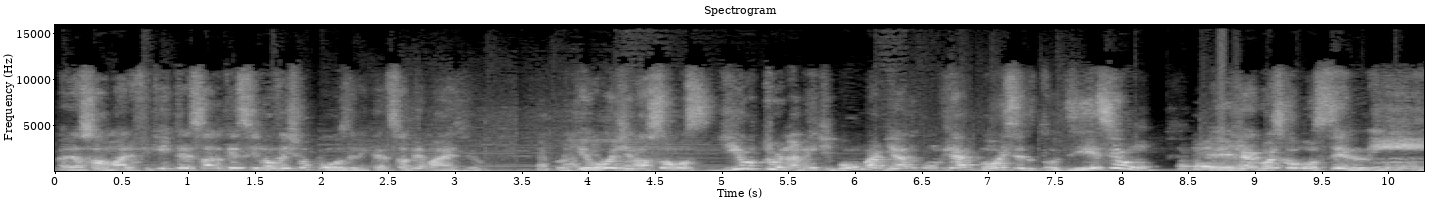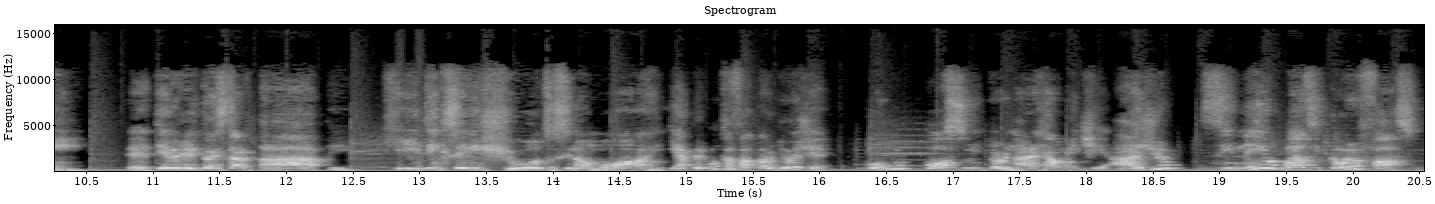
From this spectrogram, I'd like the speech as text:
Olha só, Mário, fiquei interessado com esse Innovation Poser, quero saber mais, viu? Porque hoje nós somos diuturnamente bombardeados com jargões sedutores, e esse é um. É, jargões como ser lean, é, ter um diretor startup, que tem que ser enxuto, senão morre. E a pergunta fatal de hoje é, como posso me tornar realmente ágil se nem o basicão eu faço?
